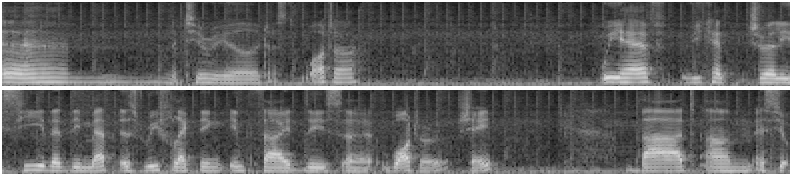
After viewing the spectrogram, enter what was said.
um, material, just water we have we can actually see that the map is reflecting inside this uh, water shape. But um, as you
